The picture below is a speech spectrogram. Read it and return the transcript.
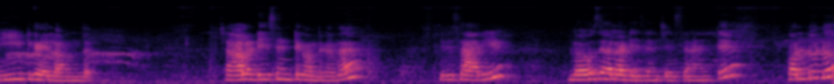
నీట్గా ఇలా ఉంది. చాలా డీసెంట్గా ఉంది కదా. ఇది శారీ. బ్లౌజ్ ఎలా డిజైన్ చేశానంటే పళ్ళులో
